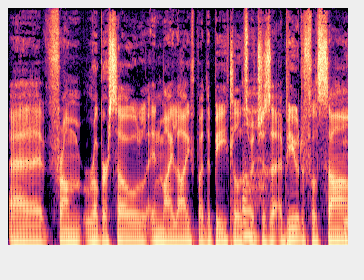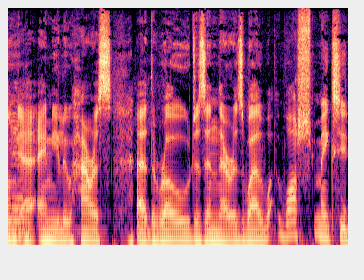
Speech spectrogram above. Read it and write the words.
uh, from Rubber Soul, "In My Life" by the Beatles, oh. which is a beautiful song. Yeah. Uh, Emmylou Harris, uh, "The Road" is in there as well. What, what, makes you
